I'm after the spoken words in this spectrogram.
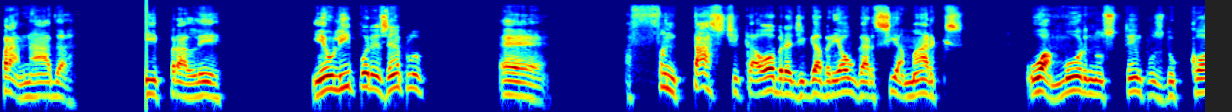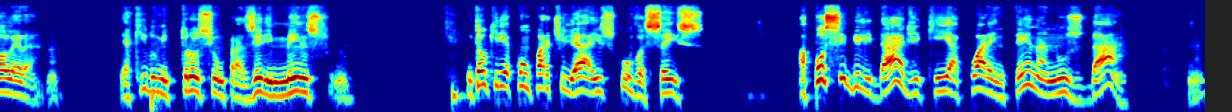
para nada, li para ler. E eu li, por exemplo, é, a fantástica obra de Gabriel Garcia Marques, O Amor nos Tempos do Cólera. Né? E aquilo me trouxe um prazer imenso. Né? Então, eu queria compartilhar isso com vocês. A possibilidade que a quarentena nos dá né,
